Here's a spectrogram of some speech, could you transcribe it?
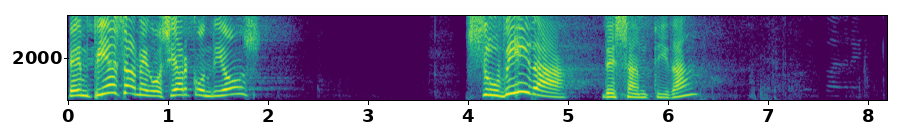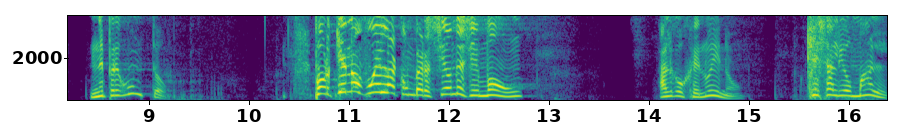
Empieza a negociar con Dios. Su vida de santidad. Me pregunto, ¿por qué no fue la conversión de Simón algo genuino? ¿Qué salió mal?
